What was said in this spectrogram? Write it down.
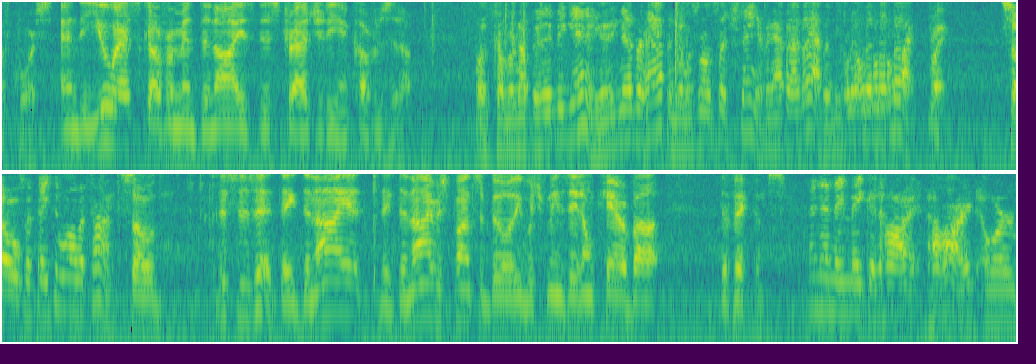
of course. And the U.S. government denies this tragedy and covers it up. Well, it covered up in the beginning. It never happened. There was no such thing. If it happened, it happened. Right. So, that's what they do all the time. so this is it. They deny it. They deny responsibility, which means they don't care about the victims. And then they make it hard, hard or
